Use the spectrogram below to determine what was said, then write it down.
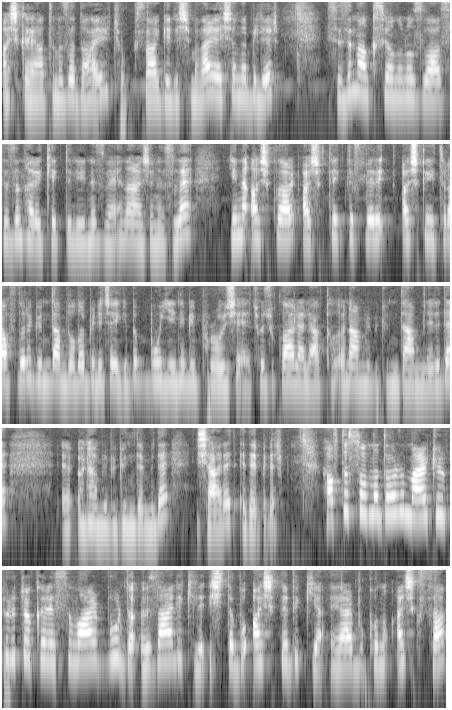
aşk hayatınıza dair çok güzel gelişmeler yaşanabilir. Sizin aksiyonunuzla, sizin hareketliliğiniz ve enerjinizle yeni aşklar, aşk teklifleri, aşk itirafları gündemde olabileceği gibi bu yeni bir proje, çocuklarla alakalı önemli bir gündemleri de e, önemli bir gündemi de işaret edebilir. Hafta sonuna doğru Merkür Plüto karesi var. Burada özellikle işte bu aşk dedik ya eğer bu konu aşksa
